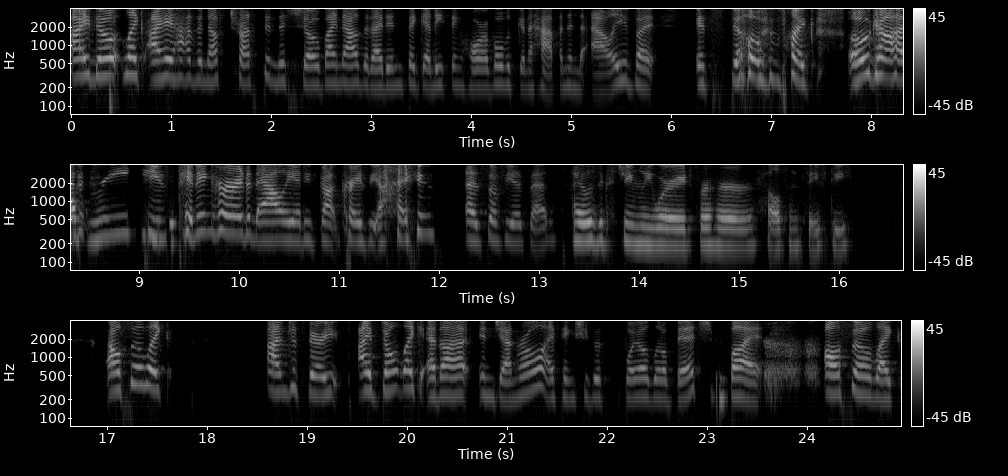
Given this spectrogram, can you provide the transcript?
I know, like, I have enough trust in this show by now that I didn't think anything horrible was going to happen in the alley, but it still was like, oh God, Agreed. he's pinning her in an alley and he's got crazy eyes, as Sophia said. I was extremely worried for her health and safety. Also, like, I'm just very, I don't like Eda in general. I think she's a spoiled little bitch, but also, like,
